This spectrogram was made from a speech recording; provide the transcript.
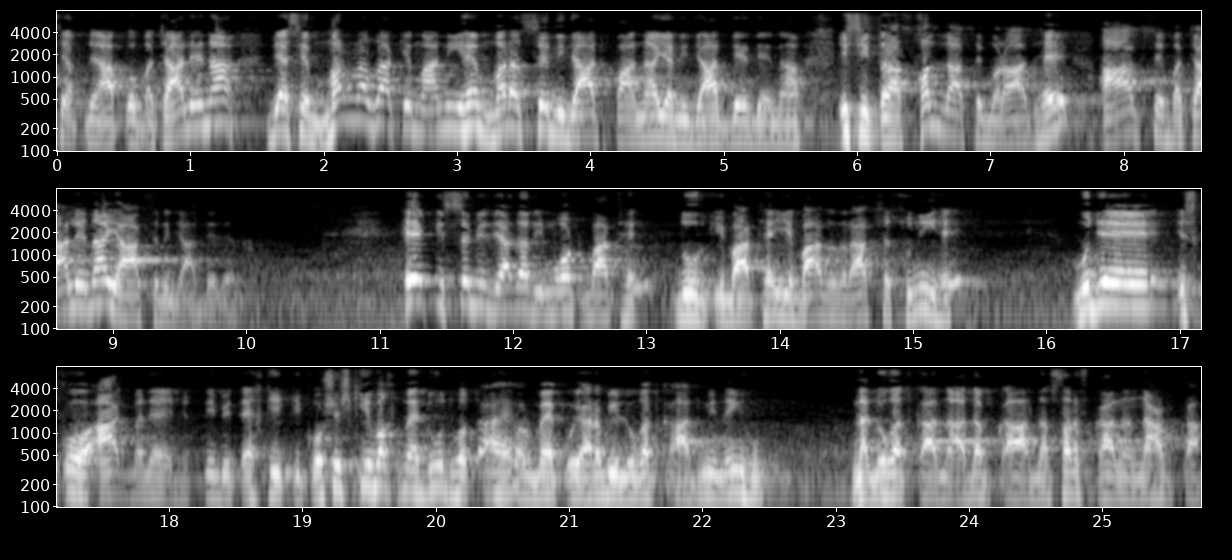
سے اپنے آپ کو بچا لینا۔ جیسے مر رضا کے معنی ہے مرض سے نجات پانا یا نجات دے دینا۔ اسی طرح صلاح سے مراد ہے آگ سے بچا لینا یا آگ سے نجات دے دینا۔ ایک اس سے بھی زیادہ ریموٹ بات ہے، دور کی بات ہے، یہ بات حضرات سے سنی ہے۔ مجھے اس کو آج میں نے جتنی بھی تحقیق کی کوشش کی، وقت محدود ہوتا ہے اور میں کوئی عربی لغت کا آدمی نہیں ہوں۔ نہ لغت کا، نہ ادب کا، نہ صرف کا، نہ نحو کا۔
